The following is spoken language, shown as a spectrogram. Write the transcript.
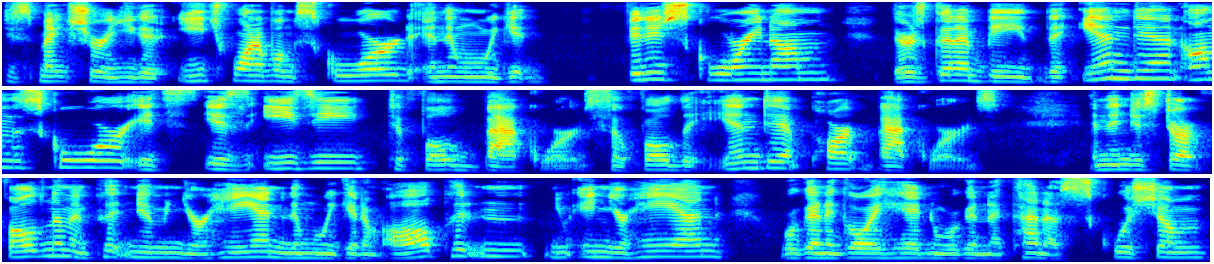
Just make sure you get each one of them scored. And then when we get finished scoring them, there's going to be the indent on the score. It's is easy to fold backwards. So fold the indent part backwards. And then just start folding them and putting them in your hand. And then when we get them all put in, in your hand, we're going to go ahead and we're going to kind of squish them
